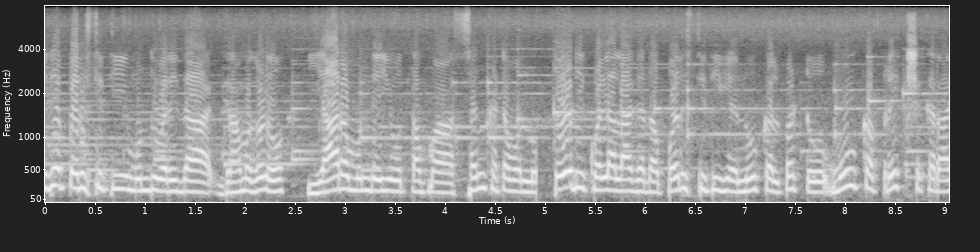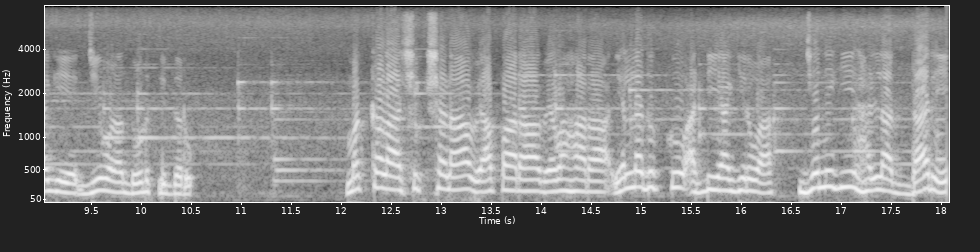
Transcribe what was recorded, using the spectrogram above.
ಇದೇ ಪರಿಸ್ಥಿತಿ ಮುಂದುವರಿದ ಗ್ರಾಮಗಳು ಯಾರ ಮುಂದೆಯೂ ತಮ್ಮ ಸಂಕಟವನ್ನು ತೋಡಿಕೊಳ್ಳಲಾಗದ ಪರಿಸ್ಥಿತಿಗೆ ನೂಕಲ್ಪಟ್ಟು ಮೂಕ ಪ್ರೇಕ್ಷಕರಾಗಿ ಜೀವನ ದೂಡುತ್ತಿದ್ದರು. ಮಕ್ಕಳ ಶಿಕ್ಷಣ, ವ್ಯಾಪಾರ, ವ್ಯವಹಾರ ಎಲ್ಲದಕ್ಕೂ ಅಡ್ಡಿಯಾಗಿರುವ ಜನಿಗಿ ಹಳ್ಳ ದಾರಿ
